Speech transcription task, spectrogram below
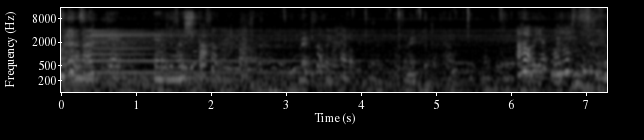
もってやりました。ね。ね。あ、っ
